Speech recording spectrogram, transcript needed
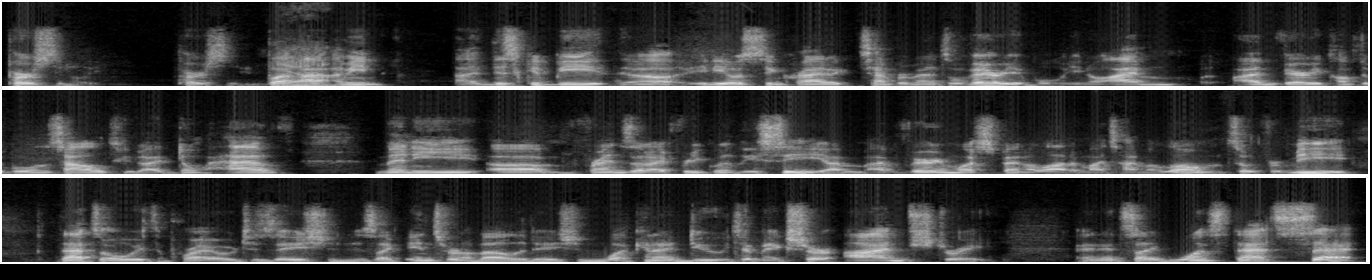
personally. Personally, but yeah. I, I, mean, I, this could be uh, idiosyncratic temperamental variable. You know, I'm I'm very comfortable in solitude. I don't have many um, friends that I frequently see. I'm, I very much spent a lot of my time alone. So for me, that's always the prioritization is like internal validation. What can I do to make sure I'm straight? And it's like once that's set,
